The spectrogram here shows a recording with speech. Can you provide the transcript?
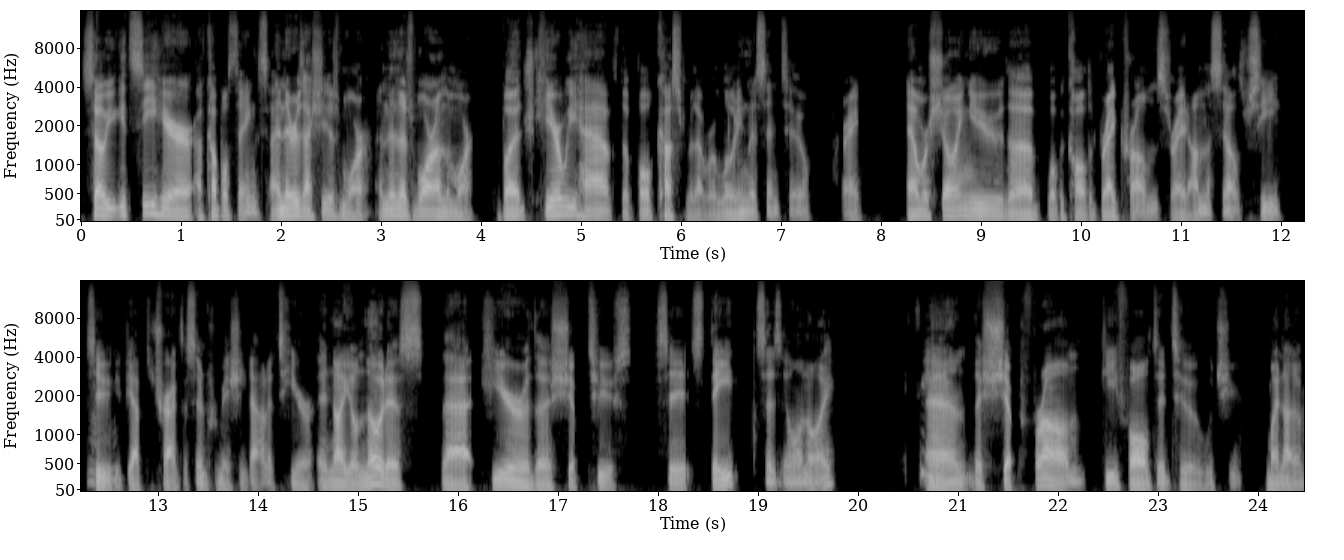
So you can see here a couple things, and there is actually there's more, and then there's more on the more. But here we have the bulk customer that we're loading this into, right? And we're showing you the what we call the breadcrumbs, right, on the sales receipt. So mm-hmm. if you have to track this information down, it's here. And now you'll notice that here the ship to state says Illinois, and the ship from defaulted to which you might not have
